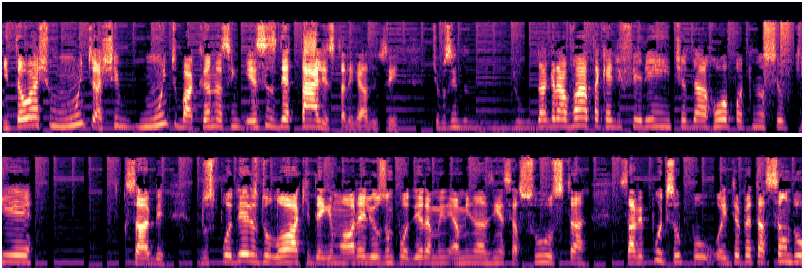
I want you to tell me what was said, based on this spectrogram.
então eu acho muito, achei muito bacana assim esses detalhes, tá ligado? Assim, tipo assim, do- do- da gravata que é diferente, da roupa que não sei o que, sabe? Dos poderes do Loki, daí uma hora ele usa um poder, a men- a meninazinha se assusta, sabe? Putz, a interpretação do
